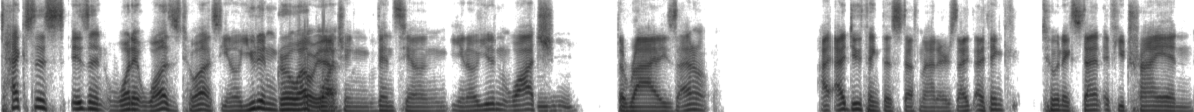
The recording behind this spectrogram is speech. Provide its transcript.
Texas isn't what it was to us. You know, you didn't grow up Oh, yeah. watching Vince Young. You know, you didn't watch Mhm. the rise. I don't. I, I do think this stuff matters. I, I think to an extent, if you try and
